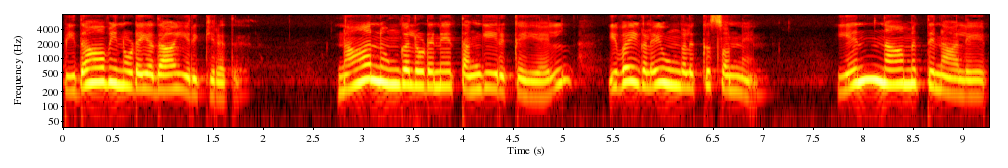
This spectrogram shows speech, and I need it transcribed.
பிதாவினுடையதாயிருக்கிறது. நான் உங்களுடனே தங்கியிருக்கையில் இவைகளை உங்களுக்கு சொன்னேன். என் நாமத்தினாலே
